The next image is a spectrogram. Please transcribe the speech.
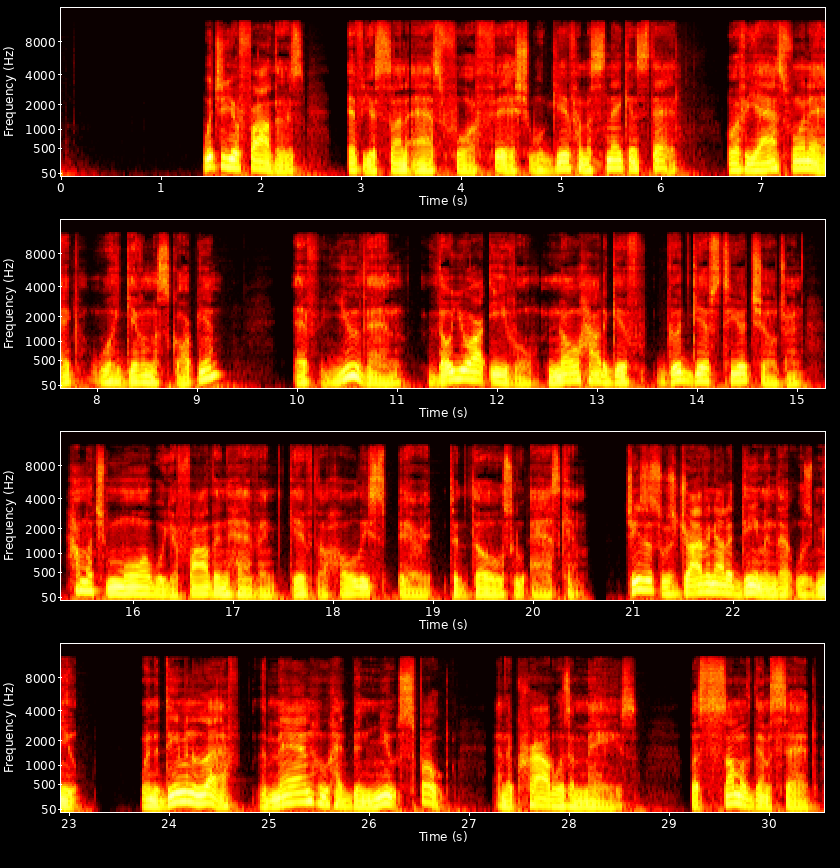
Which of your fathers, if your son asks for a fish, will give him a snake instead? Or if he asks for an egg, will he give him a scorpion? If you then, though you are evil, know how to give good gifts to your children, how much more will your Father in heaven give the Holy Spirit to those who ask him? Jesus was driving out a demon that was mute. When the demon left, the man who had been mute spoke, and the crowd was amazed. But some of them said,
